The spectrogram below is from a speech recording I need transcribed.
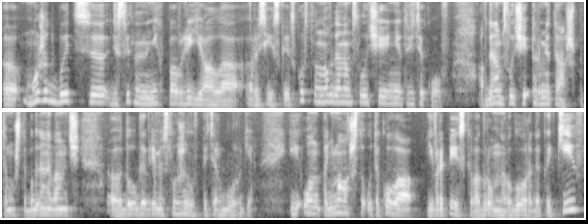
Э, Может быть, э, действительно на них повлияло российское искусство, но в данном случае не Третьяков, а в данном случае Эрмитаж, потому что Богдан Иванович долгое время служил в Петербурге. И он понимал, что у такого европейского огромного города, как Киев,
